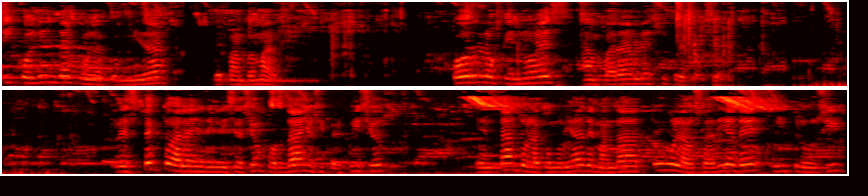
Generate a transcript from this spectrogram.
sí colinda con la comunidad de Pampamar, por lo que no es amparable su protección. Respecto a la indemnización por daños y perjuicios, en tanto la comunidad demandada tuvo la osadía de introducir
